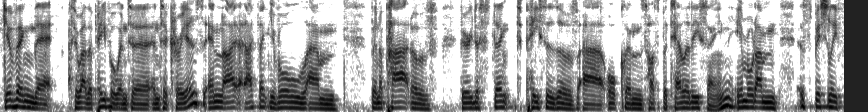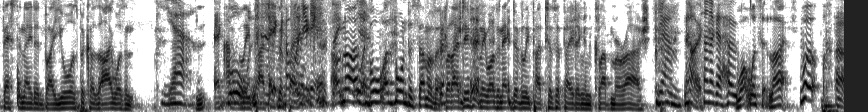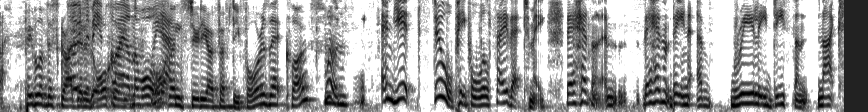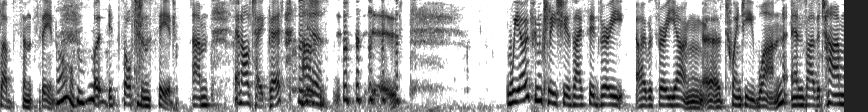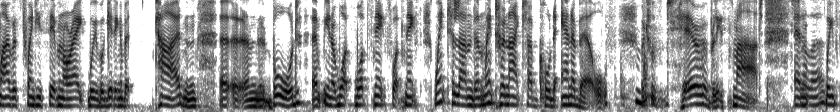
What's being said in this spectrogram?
giving that to other people into into careers. And I, I think you've all um, been a part of very distinct pieces of uh, Auckland's hospitality scene. Emerald, I'm especially fascinated by yours because I wasn't yeah actively Born. participating. Come on, you can oh, say no, I was, born. born, I was born for some of it, but I definitely wasn't actively participating in Club Mirage. yeah no sound like a hope What was it like? Well, People have described Oh, it as be Auckland, fly on the wall. Auckland Studio 54. Is that close? Well, and yet still people will say that to me. There hasn't um, there hasn't been a really decent nightclub since then. But It's often said, um, and I'll take that. Um, we opened Clichy, as I said, very. I was very young, uh, twenty one, and by the time I was twenty seven or eight, we were getting a bit tired and, uh, and bored. Um, you know what? What's next? What's next? Went to London. Went to a nightclub called Annabel's, which was terribly smart, and we.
